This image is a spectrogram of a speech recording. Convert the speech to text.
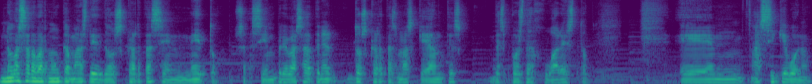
no vas a robar nunca más de dos cartas en neto. O sea, siempre vas a tener dos cartas más que antes después de jugar esto. Em, así que bueno,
